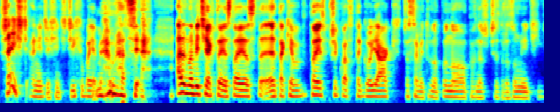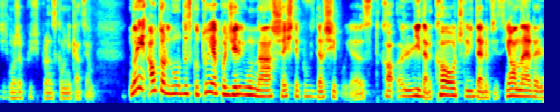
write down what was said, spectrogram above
6, a nie 10, czyli chyba ja miałem rację. Ale no wiecie jak to jest, to jest e, takie, to jest przykład tego jak czasami trudno no, pewne rzeczy zrozumieć i gdzieś może pójść problem z komunikacją. No i autor mu dyskutuje, podzielił na 6 typów leadershipu. Jest co leader coach, leader wizjoner,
